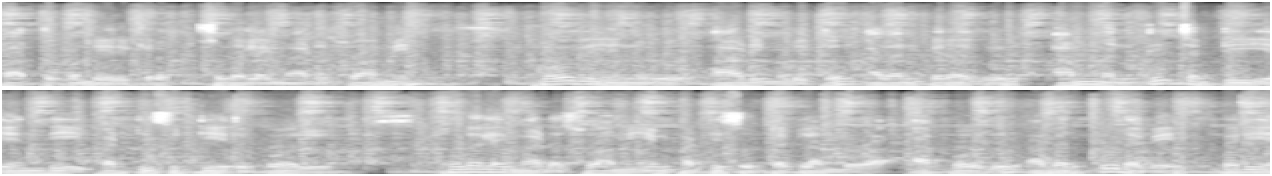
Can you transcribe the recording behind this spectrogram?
பார்த்து கொண்டிருக்கிறோம். சுடலைமாட சுவாமி கோவிலினுள் ஆடி முடித்து அதன் பிறகு அம்மன் தீச்சட்டி ஏந்தி பட்டி சுட்டியது போல் சுடலைமாட சுவாமியும் பட்டி சுட்ட கிளம்புவார் அப்போது அவர் கூடவே பெரிய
